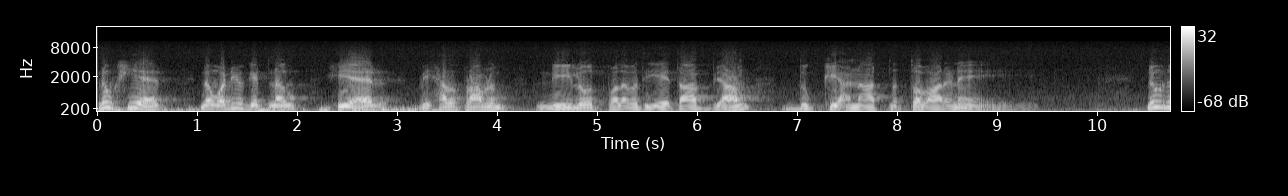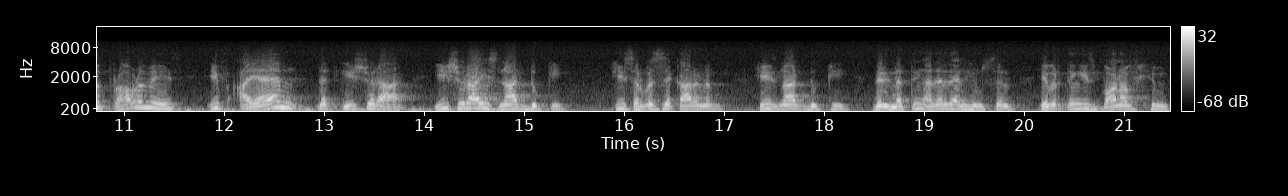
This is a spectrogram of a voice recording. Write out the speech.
Now here, now what do you get now? Here we have a problem. Nilot Palavati Etabhyam Dukhi Anatmatva Varane. Now the problem is, if I am that Ishvara, Ishvara is not Dukhi. He is Sarvasya Karanam. He is not Dukhi. There is nothing other than himself. Everything is born of him.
